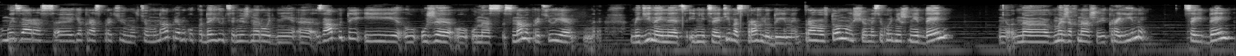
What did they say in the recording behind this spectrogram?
Ми зараз е, якраз працюємо в цьому напрямку, подаються міжнародні е, запити, і уже у- нас з нами працює медійна ініціатива з прав людини. Справа в тому, що на сьогоднішній день на, в межах нашої країни цей день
